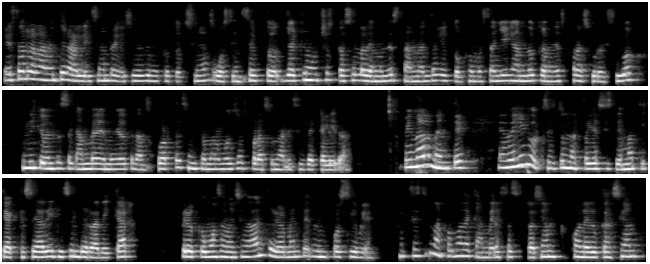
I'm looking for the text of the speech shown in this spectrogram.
Estas raramente realizan revisiones de micotoxinas o hasta insectos, ya que en muchos casos la demanda es tan alta que conforme están llegando camiones para su recibo, únicamente se cambia de medio de transporte sin tomar muestras para su análisis de calidad. Finalmente, en México existe una falla sistemática que sea difícil de erradicar, pero como se mencionaba anteriormente, no imposible. Existe una forma de cambiar esta situación con la educación,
